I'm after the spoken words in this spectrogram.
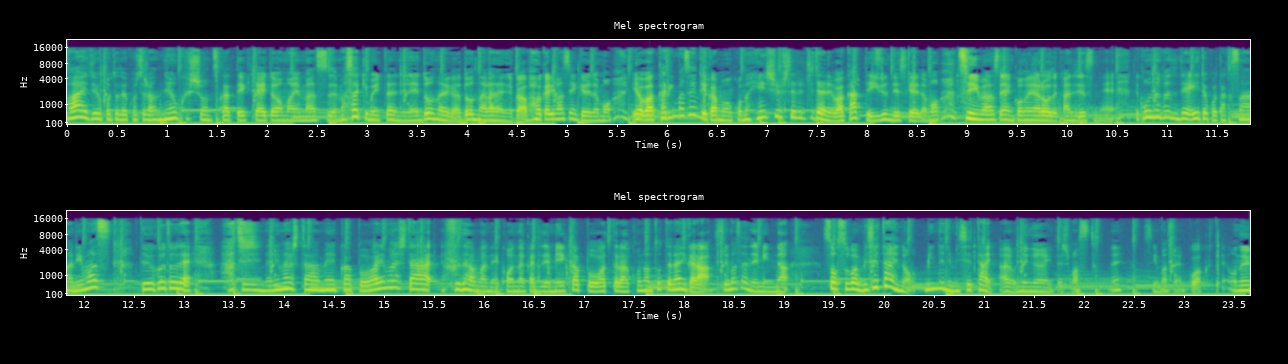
はい、ということで、こちらのネオクッションを使っていきたいと思います。まあ、さっきも言ったんでね、どうなるかどうならないのかわかりませんけれども、いや、わかりませんっていうか、もうこの編集してる時点で分かっているんですけれども、すいません、この野郎って感じですね。でこんな感じでいいとこたくさんあります。ということで、8時になりました。メイクアップ終わりました。普段はね、こんな感じでメイクアップ終わったらこんな撮ってないから、すいませんね、みんな。そう、すごい見せたいの。みんなに見せたい。あ、お願いいたします。ね、すいません、怖くて。お願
